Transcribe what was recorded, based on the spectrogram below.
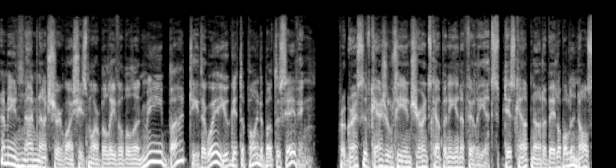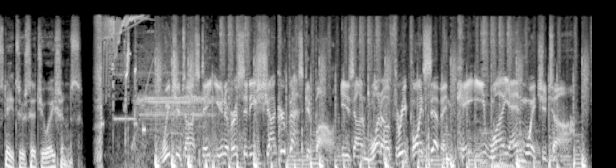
I mean, I'm not sure why she's more believable than me, but either way, you get the point about the saving. Progressive Casualty Insurance Company and Affiliates. Discount not available in all states or situations. Wichita State University Shocker Basketball is on 103.7 KEYN Wichita.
